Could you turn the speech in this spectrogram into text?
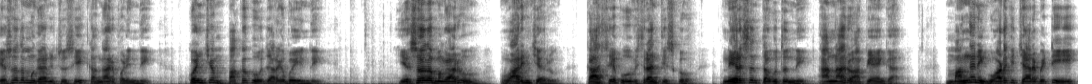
యశోదమ్మ గారిని చూసి కంగారు పడింది. కొంచెం పక్కకు జరగబోయింది. యశోదమ్మ గారు వారించారు. కాసేపు విశ్రాంతి తీసుకో. నీరసం తగ్గుతుంది అన్నారు ఆప్యాయంగా. మంగని గోడకి చేరబెట్టి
